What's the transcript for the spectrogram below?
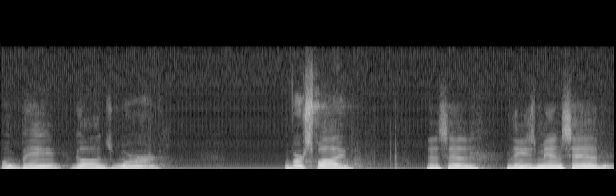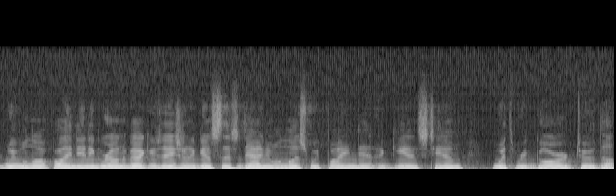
obeyed God's word. Verse 5, it said, These men said, We will not find any ground of accusation against this Daniel unless we find it against him with regard to the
